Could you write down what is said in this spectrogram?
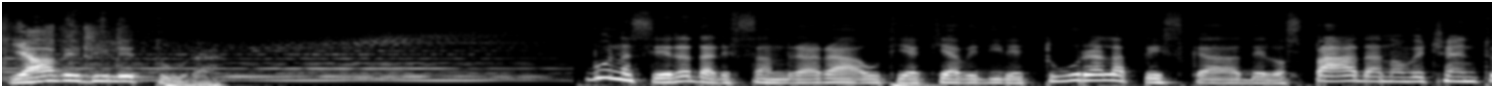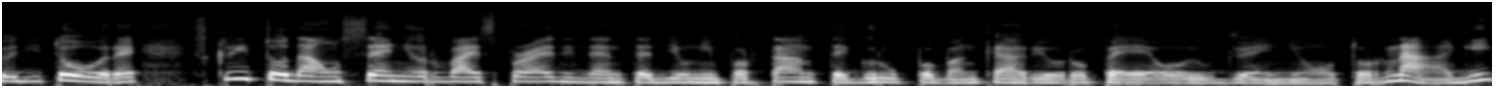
Chiave di lettura Buonasera ad Alessandra Rauti a chiave di lettura La pesca dello spada, 900 editore, scritto da un senior vice president di un importante gruppo bancario europeo, Eugenio Tornaghi,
